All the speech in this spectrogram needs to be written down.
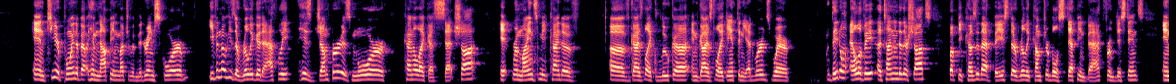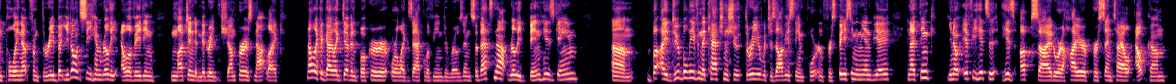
And to your point about him not being much of a mid range scorer, even though he's a really good athlete, his jumper is more kind of like a set shot. It reminds me kind of of guys like Luka and guys like Anthony Edwards, where they don't elevate a ton into their shots, but because of that base, they're really comfortable stepping back from distance and pulling up from three. But you don't see him really elevating much into mid-range jumpers, not like not like a guy like Devin Booker or like Zach LaVine DeRozan. So that's not really been his game. Um, but I do believe in the catch and shoot three, which is obviously important for spacing in the NBA. And I think, you know, if he hits a, his upside or a higher percentile outcome,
